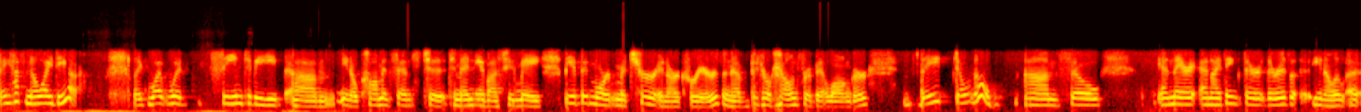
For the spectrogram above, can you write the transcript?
they have no idea. Like what would seem to be, um, you know, common sense to, to many of us who may be a bit more mature in our careers and have been around for a bit longer, they don't know. Um, so, and there, and I think there there is, a, you know, a,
